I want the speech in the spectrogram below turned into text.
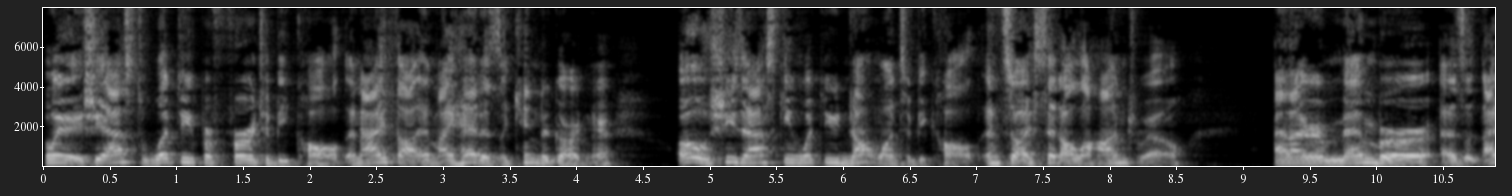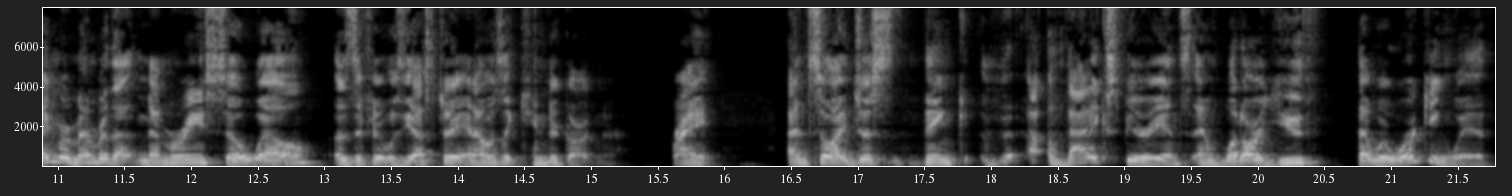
Wait, she asked, what do you prefer to be called? And I thought in my head as a kindergartner, oh, she's asking, what do you not want to be called? And so I said Alejandro. And I remember as a, I remember that memory so well as if it was yesterday and I was a kindergartner, right? And so I just think th- of that experience and what our youth that we're working with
